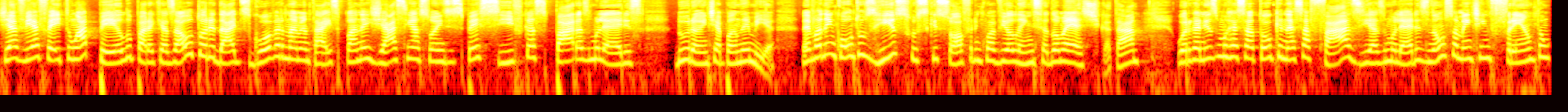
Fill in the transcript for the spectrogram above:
já havia feito um apelo para que as autoridades governamentais planejassem ações específicas para as mulheres durante a pandemia, levando em conta os riscos que sofrem com a violência doméstica, tá? O organismo ressaltou que nessa fase as mulheres não somente enfrentam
